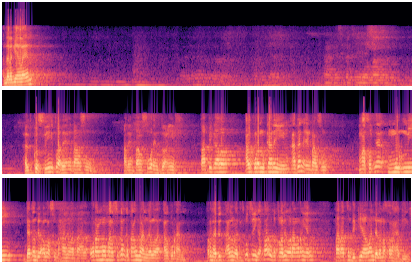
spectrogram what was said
Ada lagi yang lain? Hadis qudsi itu ada yang palsu. Ada yang palsu, ada yang dhaif. Tapi kalau Al-Qur'anul Karim ada enggak yang palsu? Maksudnya murni datang dari Allah Subhanahu wa taala. Orang mau malsukan ketahuan kalau Al-Qur'an. Tapi hadis al-hadis qudsi enggak tahu kecuali orang-orang yang para cendekiawan dalam masalah hadis.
